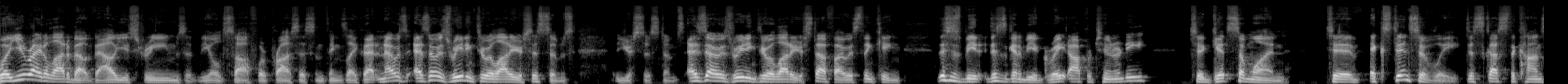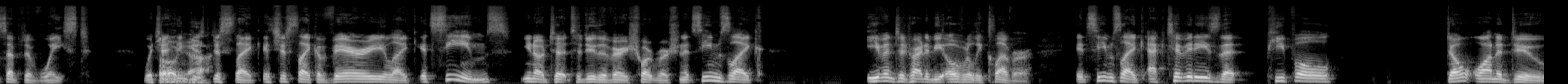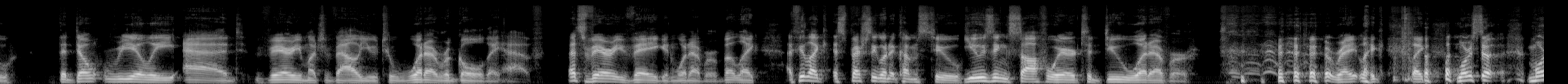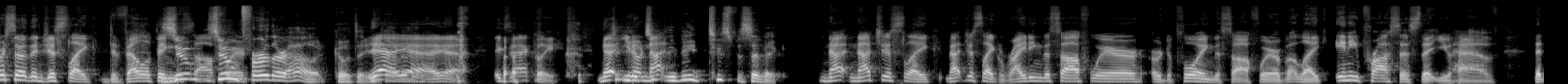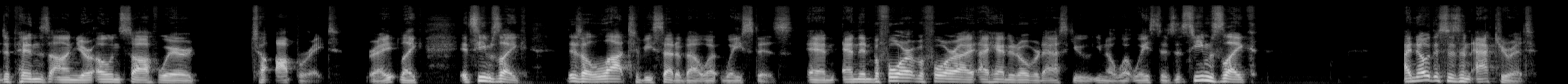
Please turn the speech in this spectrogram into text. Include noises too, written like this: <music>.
Well, you write a lot about value streams and the old software process and things like that. And I was, as I was reading through a lot of your systems, your systems, as I was reading through a lot of your stuff, I was thinking this is be this is going to be a great opportunity to get someone to extensively discuss the concept of waste, which I Oh, think yeah. is just like it's just like a very like it seems you know to to do the very short version. It seems like even to try to be overly clever, it seems like activities that people don't want to do that don't really add very much value to whatever goal they have. That's very vague and whatever, but like I feel like especially when it comes to using software to do whatever. <laughs> right? Like like <laughs> more so more so than just like developing Zoom zoom further out, Coté. Yeah, gotta- yeah, yeah. <laughs> Exactly. No, you know, not you're being too specific. Not not just like not just like writing the software or deploying the software but like any process that you have that depends on your own software to operate right? Like it seems like there's a lot to be said about what waste is. And and then before before I, I hand it over to ask you you know what waste is it seems like i know this isn't accurate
